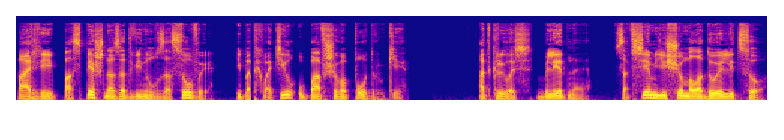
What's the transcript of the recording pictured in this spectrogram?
Парри поспешно задвинул засовы и подхватил упавшего под руки. Открылось бледное, совсем еще молодое лицо,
